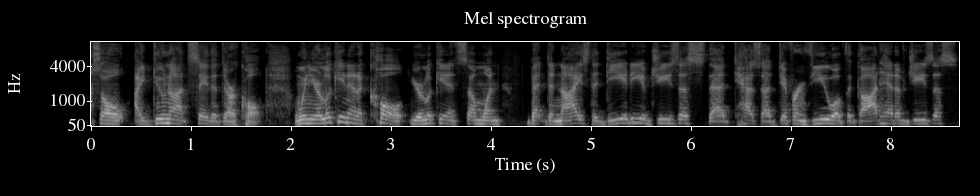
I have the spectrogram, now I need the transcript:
So I do not say that they're a cult. When you're looking at a cult, you're looking at someone that denies the deity of Jesus, that has a different view of the Godhead of Jesus.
